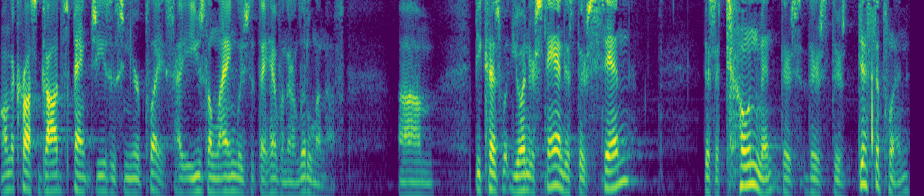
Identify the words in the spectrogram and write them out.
On the cross, God spanked Jesus in your place. I use the language that they have when they're little enough. Um, because what you understand is there's sin, there's atonement, there's, there's, there's discipline,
